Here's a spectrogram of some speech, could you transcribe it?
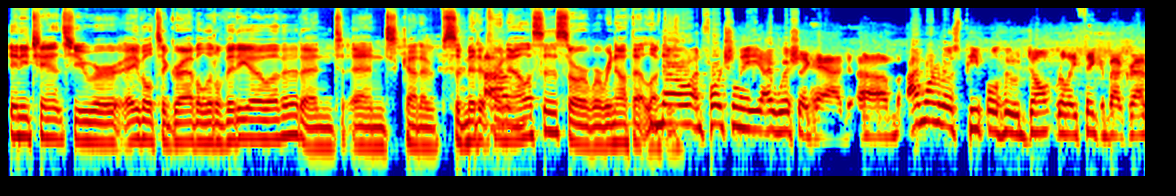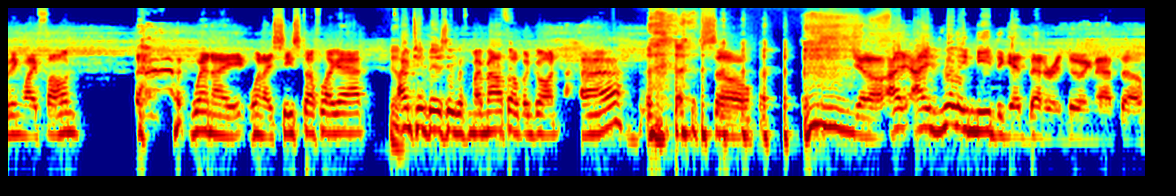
Any chance you were able to grab a little video of it and and kind of submit it for Um, analysis, or were we not that lucky? no, unfortunately, I wish I had. Um, I'm one of those people who don't really think about grabbing my phone when I when I see stuff like that. Yeah. I'm too busy with my mouth open, going, huh? so you know, I, I really need to get better at doing that, though.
